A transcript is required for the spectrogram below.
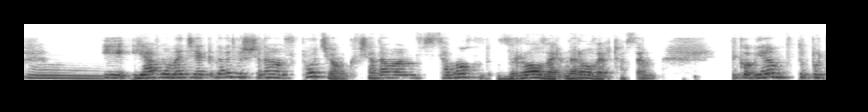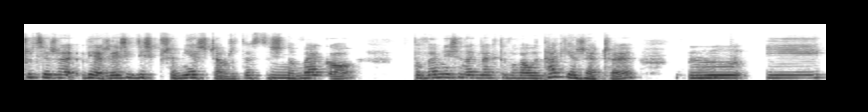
Mm. I ja w momencie, jak nawet wiesz, wsiadałam w pociąg, wsiadałam w samochód, w rower, na rower czasem, tylko miałam to poczucie, że wiesz, że ja się gdzieś przemieszczam, że to jest coś mm. nowego, to we mnie się nagle aktywowały takie rzeczy mhm. mm. i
